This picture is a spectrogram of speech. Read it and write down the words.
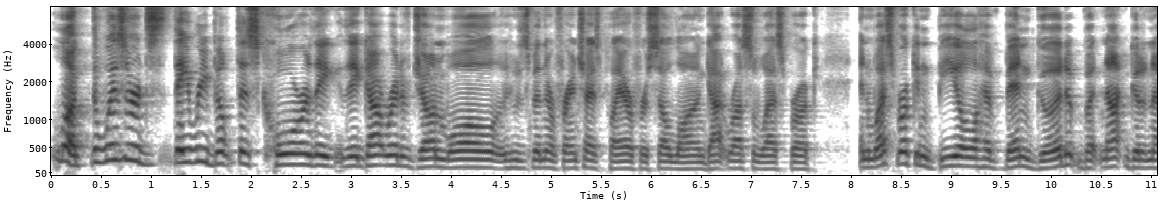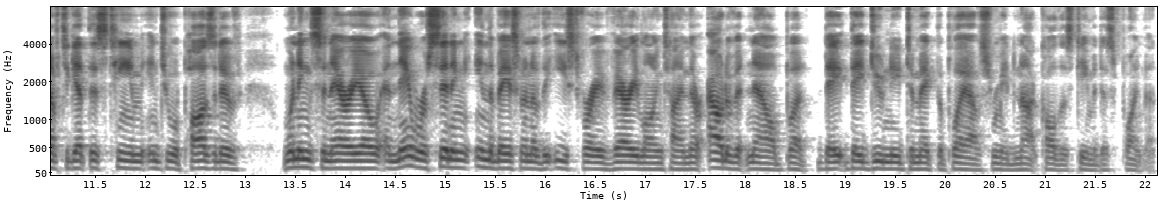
look, the Wizards they rebuilt this core. They they got rid of John Wall, who's been their franchise player for so long. Got Russell Westbrook, and Westbrook and Beal have been good, but not good enough to get this team into a positive winning scenario. And they were sitting in the basement of the East for a very long time. They're out of it now, but they they do need to make the playoffs for me to not call this team a disappointment.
